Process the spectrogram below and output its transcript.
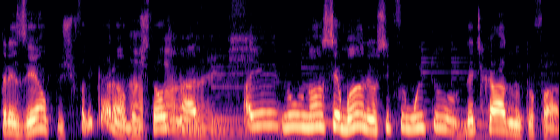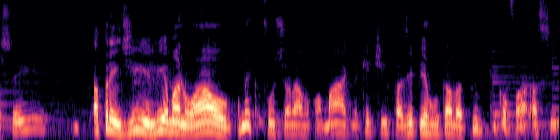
300. Falei, caramba, é extraordinário. Rapaz. Aí, no- numa semana, eu sempre fui muito dedicado no que eu faço. Aí aprendi, lia manual, como é que funcionava com a máquina, o que tinha que fazer, perguntava tudo, o que, que eu faço? Assim.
